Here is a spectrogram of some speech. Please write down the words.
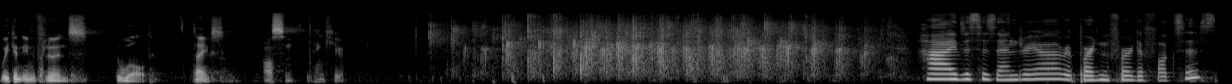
we can influence the world. Thanks. Awesome. Thank you. Hi, this is Andrea reporting for the Foxes.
